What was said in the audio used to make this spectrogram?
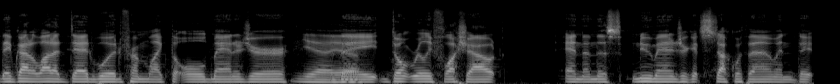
they've got a lot of dead wood from like the old manager. yeah. Yeah. They don't really flush out, and then this new manager gets stuck with them, and they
